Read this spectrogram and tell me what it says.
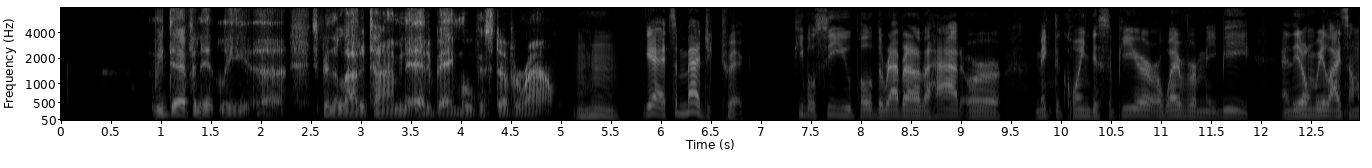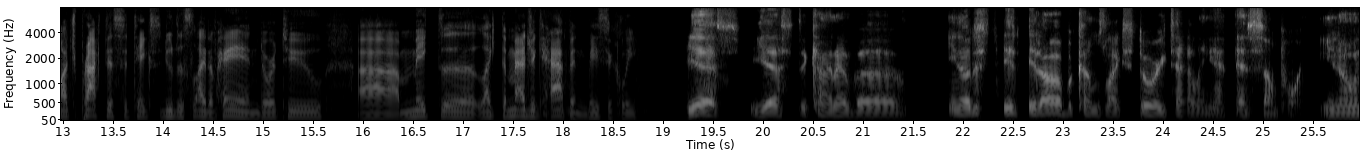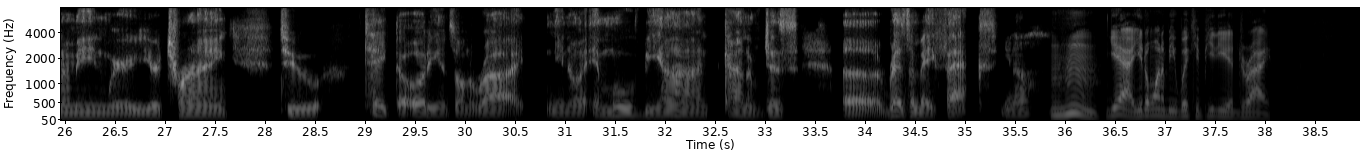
we definitely uh, spend a lot of time in the edit bay moving stuff around. mm-hmm yeah it's a magic trick people see you pull the rabbit out of the hat or make the coin disappear or whatever it may be and they don't realize how much practice it takes to do the sleight of hand or to uh, make the like the magic happen basically Yes, yes, the kind of uh, you know, this it, it all becomes like storytelling at, at some point. You know what I mean? Where you're trying to take the audience on a ride, you know, and move beyond kind of just uh resume facts, you know? mm-hmm yeah you don't want to be wikipedia dry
